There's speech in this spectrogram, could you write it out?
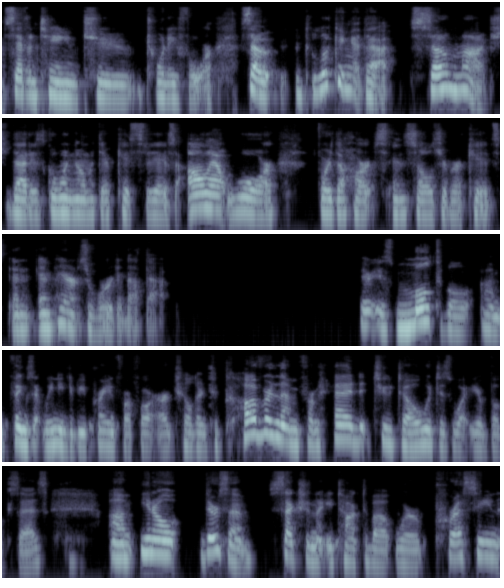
17 to 24. So, looking at that, so much that is going on with their kids today is all out war for the hearts and souls of our kids, and, and parents are worried about that. There is multiple um, things that we need to be praying for for our children to cover them from head to toe, which is what your book says. Um, you know, there's a section that you talked about where pressing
